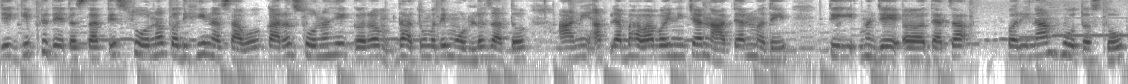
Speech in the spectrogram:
जे गिफ्ट देत असतात ते सोनं कधीही नसावं. कारण सोनं हे गरम धातूमध्ये मोडलं जातं आणि आपल्या भावा बहिणीच्या नात्यांमध्ये ती म्हणजे त्याचा परिणाम होत असतो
